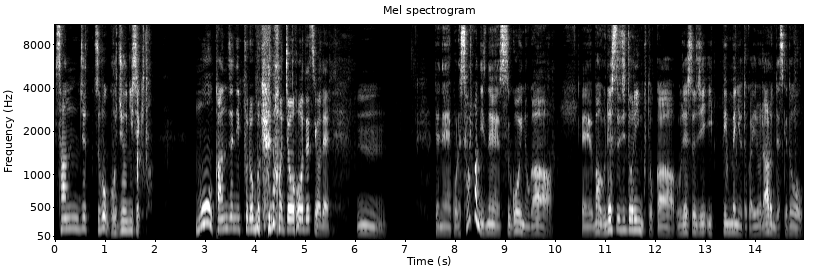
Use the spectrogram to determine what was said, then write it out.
30坪52席と。もう完全にプロ向けの情報ですよね。うん。でね、これさらにね、すごいのが、えー、まあ、売れ筋ドリンクとか、売れ筋一品メニューとかいろいろあるんですけど、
